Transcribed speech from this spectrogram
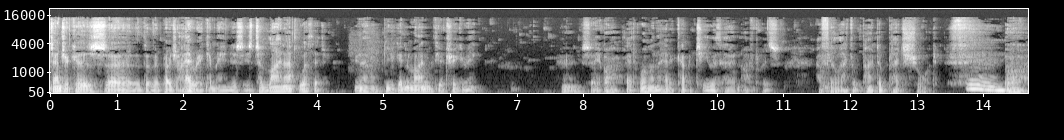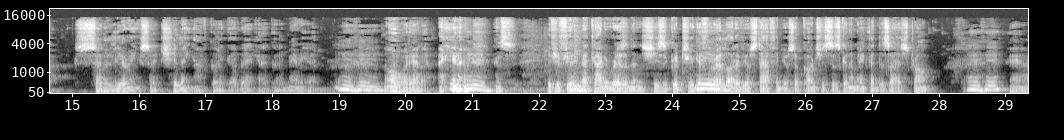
Tantrika's uh, the, the approach I recommend is is to line up with it. You know, you get in line with your triggering. And you say, "Oh, that woman! I had a cup of tea with her, and afterwards, I feel like a pint of blood short. Oh, so alluring, so chilling. I've got to go back. I've got to marry her, mm-hmm. or whatever. you know, 'Cause if you're feeling that kind of resonance, she's a good trigger for a lot of your stuff, and your subconscious is going to make that desire strong. Mm-hmm. Yeah.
